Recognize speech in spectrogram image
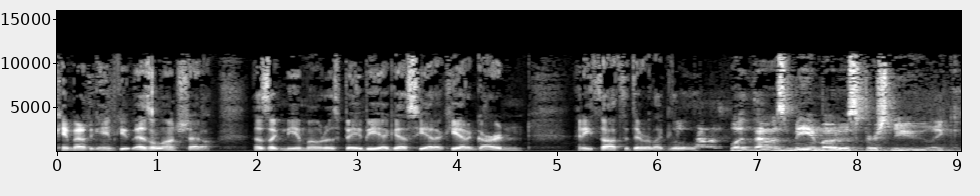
came out of the GameCube as a launch title. That was like Miyamoto's baby, I guess. He had a he had a garden, and he thought that they were like little. What that was Miyamoto's first new like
